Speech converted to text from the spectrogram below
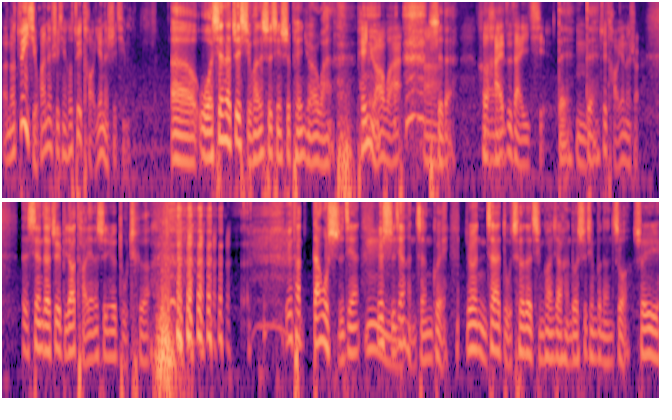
呃那最喜欢的事情和最讨厌的事情，呃，我现在最喜欢的事情是陪女儿玩，陪女儿玩，啊、是，的，和孩子在一起，对嗯，对。最讨厌的事儿，呃现在最比较讨厌的事情就是堵车，因为它耽误时间，因因为时间很珍贵。就是你在堵车的情况下，很多事情不能做，所以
